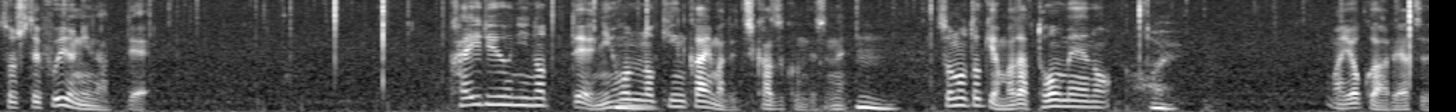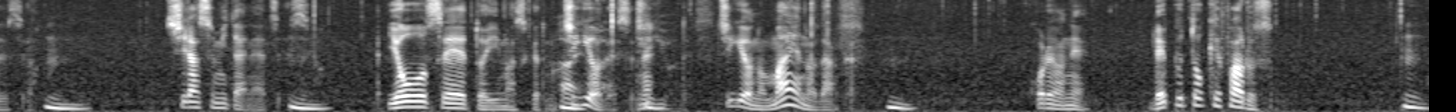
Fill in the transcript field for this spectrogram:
そして冬になって海流に乗って日本の近海まで近づくんですね、うん。その時はまだ透明の、はい。まあ、よくあるやつですよ。うん。シラスみたいなやつでうんすよ、幼生と言いますけどもはい。稚魚ですね、はい稚魚の前の段階。うん。これはねレプトケファルスうん。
